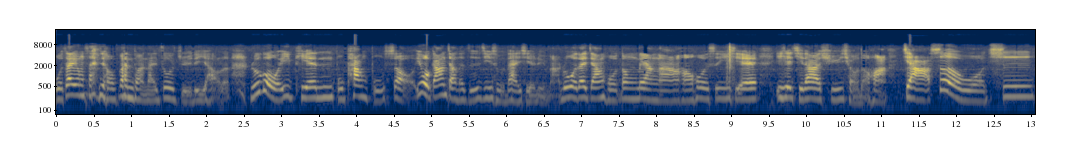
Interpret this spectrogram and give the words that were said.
我再用三角饭团来做举例好了。如果我一天不胖不瘦，因为我刚刚讲的只是基础代谢率嘛，如果再加上活动量啊，哈，或者是一些一些其他的需求的话，假设我吃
